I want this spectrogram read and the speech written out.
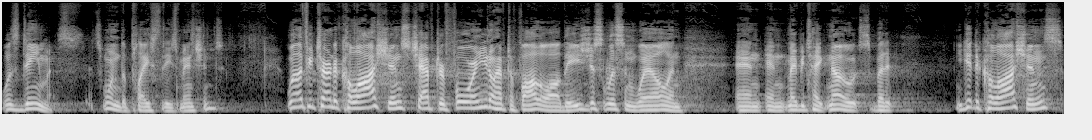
was Demas. That's one of the places that he's mentioned. Well, if you turn to Colossians chapter 4, and you don't have to follow all these, just listen well and, and, and maybe take notes. But it, you get to Colossians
